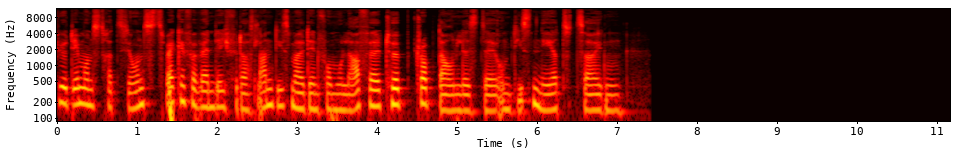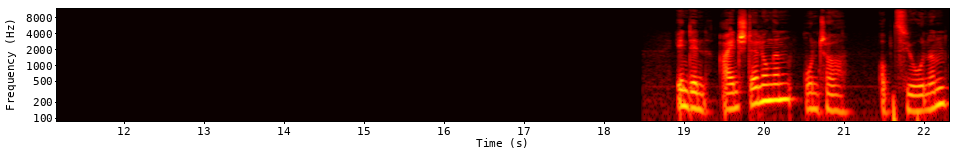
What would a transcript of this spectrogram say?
Für Demonstrationszwecke verwende ich für das Land diesmal den Formularfeldtyp Dropdown-Liste, um diesen näher zu zeigen. In den Einstellungen unter Optionen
